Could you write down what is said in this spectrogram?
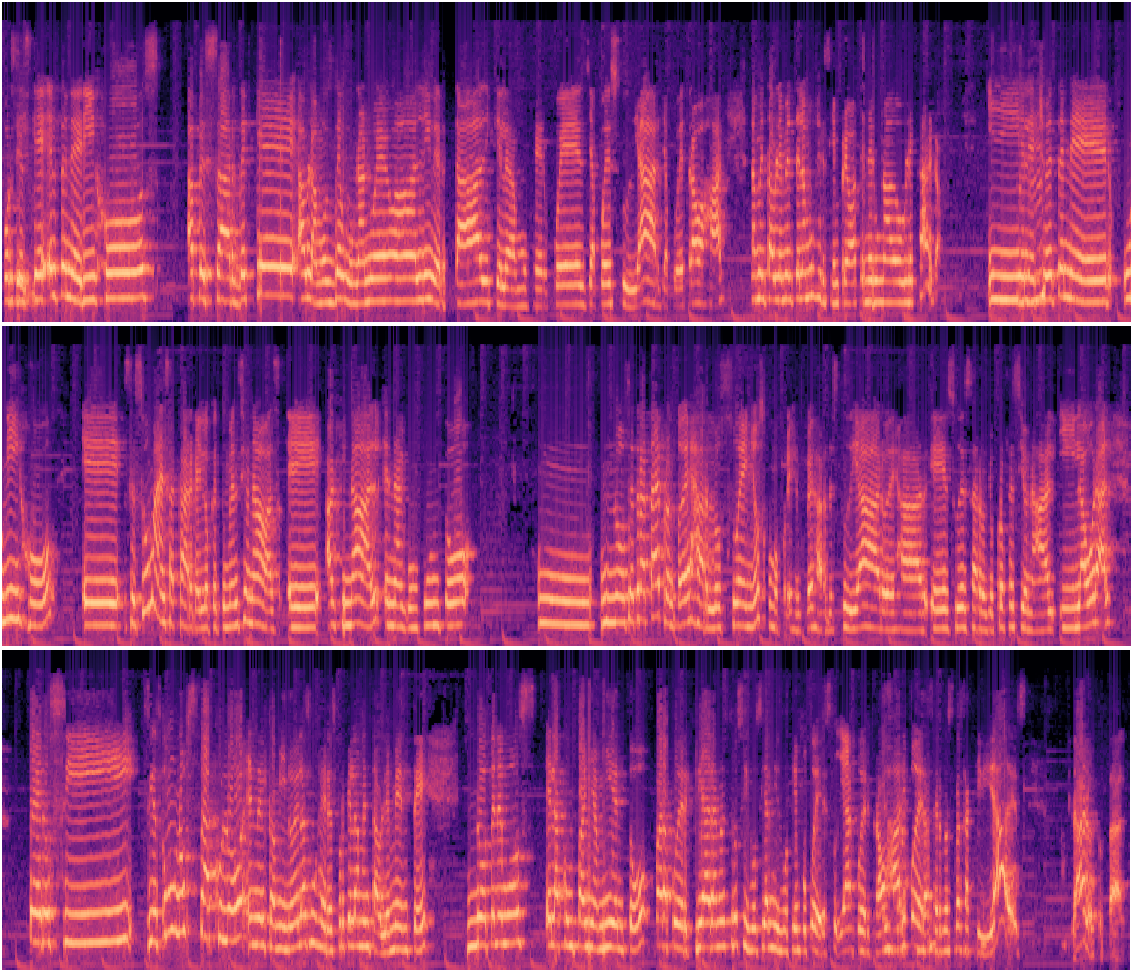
porque Sí. es que el tener hijos a pesar de que hablamos de una nueva libertad y que la mujer pues ya puede estudiar, ya puede trabajar, lamentablemente la mujer siempre va a tener una doble carga. Y el hecho de tener un hijo eh, se suma a esa carga. Y lo que tú mencionabas, eh, al final, en algún punto, mm, no se trata de pronto de dejar los sueños, como por ejemplo dejar de estudiar o dejar eh, su desarrollo profesional y laboral, pero sí, sí es como un obstáculo en el camino de las mujeres porque lamentablemente no tenemos el acompañamiento para poder criar a nuestros hijos y al mismo tiempo poder estudiar, poder trabajar y poder hacer nuestras actividades. Claro, total.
